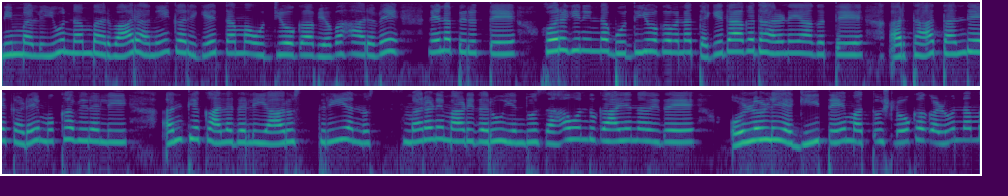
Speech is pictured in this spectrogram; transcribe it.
ನಿಮ್ಮಲ್ಲಿಯೂ ನಂಬರ್ ವಾರ್ ಅನೇಕರಿಗೆ ತಮ್ಮ ಉದ್ಯೋಗ, ವ್ಯವಹಾರವೇ ನೆನಪಿರುತ್ತೆ. ಹೊರಗಿನಿಂದ ಬುದ್ಧಿಯೋಗವನ್ನು ತೆಗೆದಾಗ ಧಾರಣೆಯಾಗುತ್ತೆ. ಅರ್ಥಾತ್ ತಂದೆಯ ಕಡೆ ಮುಖವಿರಲಿ. ಅಂತ್ಯಕಾಲದಲ್ಲಿ ಯಾರು ಸ್ತ್ರೀಯನ್ನು ಸ್ಮರಣೆ ಮಾಡಿದರು ಎಂದು ಸಹ ಒಂದು ಗಾಯನವಿದೆ ಒಳ್ಳೊಳ್ಳೆಯ ಗೀತೆ ಮತ್ತು ಶ್ಲೋಕಗಳು ನಮ್ಮ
